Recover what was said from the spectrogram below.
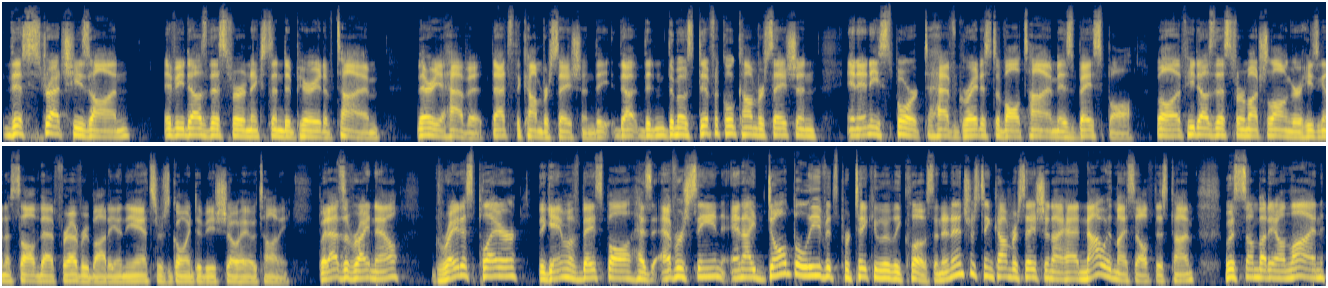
this stretch he's on, if he does this for an extended period of time, there you have it. That's the conversation. The, the, the, the most difficult conversation in any sport to have greatest of all time is baseball. Well, if he does this for much longer, he's going to solve that for everybody, and the answer is going to be Shohei Ohtani. But as of right now, greatest player the game of baseball has ever seen, and I don't believe it's particularly close. And an interesting conversation I had, not with myself this time, with somebody online,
